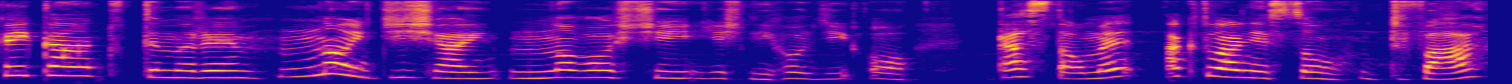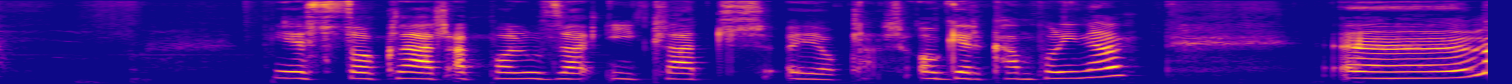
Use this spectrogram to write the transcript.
Hejka, tu Tymery. No i dzisiaj nowości, jeśli chodzi o customy. Aktualnie są dwa. Jest to Clutch Appalooza i Clutch, jo, Clutch Ogier Campolina. E, No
